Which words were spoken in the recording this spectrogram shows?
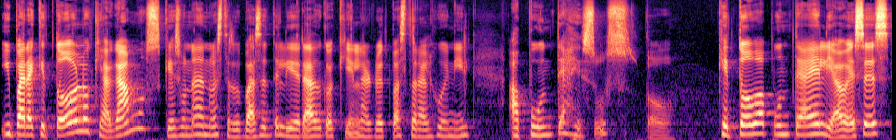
y para que todo lo que hagamos, que es una de nuestras bases de liderazgo aquí en la Red Pastoral Juvenil, apunte a Jesús. Todo que todo apunte a Él y a veces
